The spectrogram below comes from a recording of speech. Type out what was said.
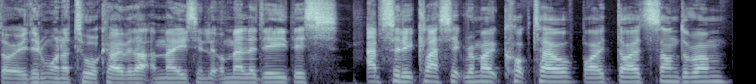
Sorry, didn't want to talk over that amazing little melody. This absolute classic remote cocktail by Dyed Soundorom.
